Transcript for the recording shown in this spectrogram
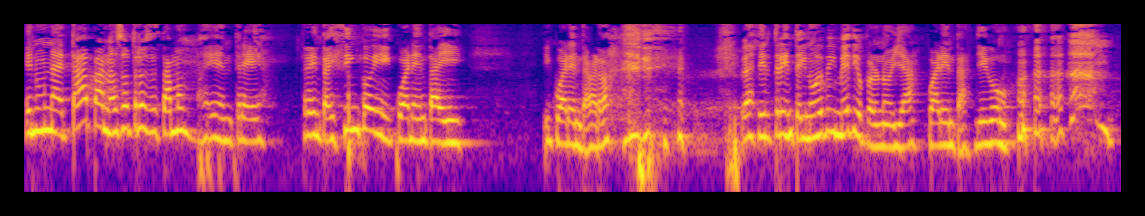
en una etapa, nosotros estamos entre 35 y 40 y y 40, ¿verdad? Voy a decir 39 y medio, pero no, ya, 40, llegó.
